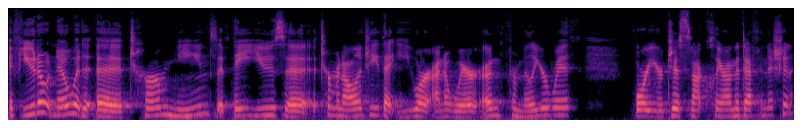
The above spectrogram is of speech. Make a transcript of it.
If you don't know what a term means, if they use a terminology that you are unaware, unfamiliar with, or you're just not clear on the definition,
